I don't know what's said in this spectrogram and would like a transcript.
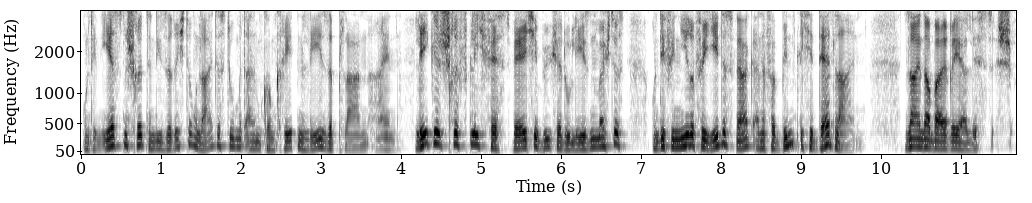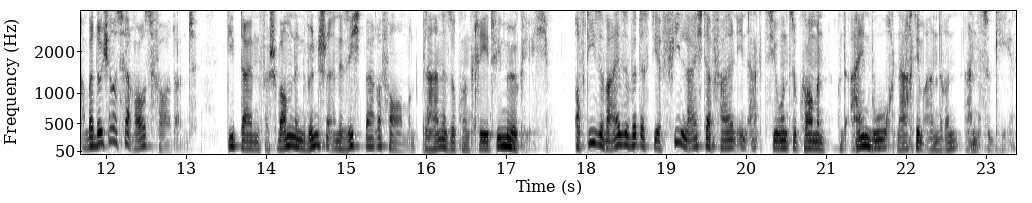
und den ersten Schritt in diese Richtung leitest du mit einem konkreten Leseplan ein. Lege schriftlich fest, welche Bücher du lesen möchtest und definiere für jedes Werk eine verbindliche Deadline. Sei dabei realistisch, aber durchaus herausfordernd. Gib deinen verschwommenen Wünschen eine sichtbare Form und plane so konkret wie möglich. Auf diese Weise wird es dir viel leichter fallen, in Aktion zu kommen und ein Buch nach dem anderen anzugehen.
